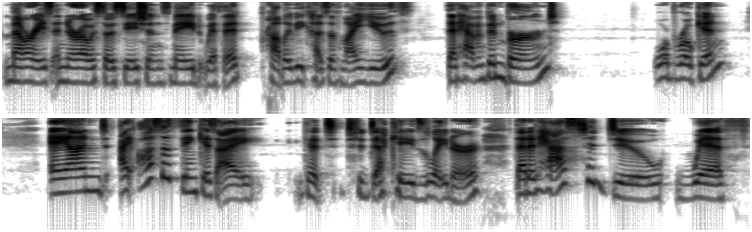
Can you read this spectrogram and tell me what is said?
memories and neuro associations made with it, probably because of my youth that haven't been burned or broken. And I also think as I get to decades later that it has to do with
